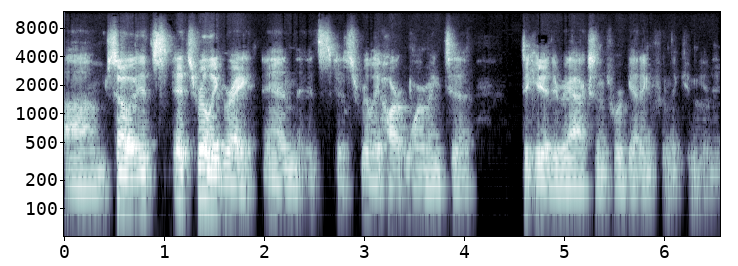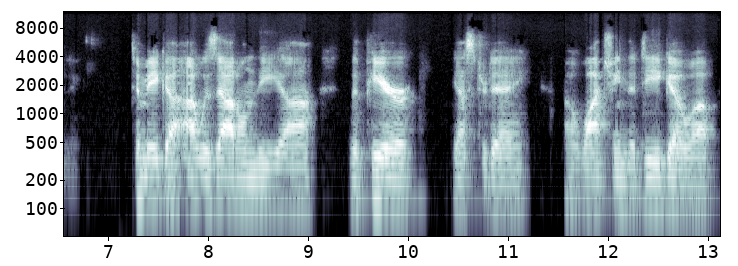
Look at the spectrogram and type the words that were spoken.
Um, so it's it's really great and it's it's really heartwarming to to hear the reactions we're getting from the community. Tamika, I was out on the, uh, the pier yesterday, uh, watching the D go up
